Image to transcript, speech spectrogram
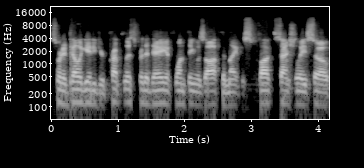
sort of delegated your prep list for the day. If one thing was off, the night was fucked essentially. So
